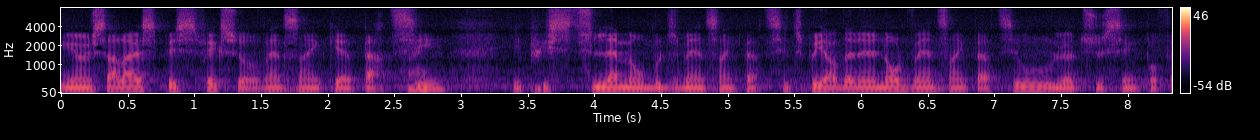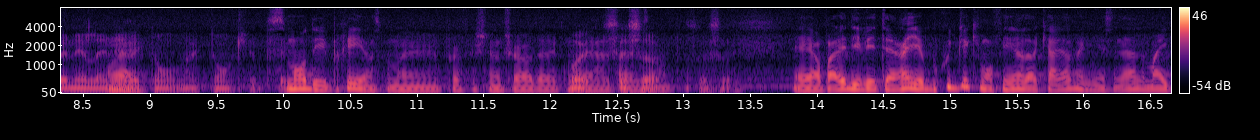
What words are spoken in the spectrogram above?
il y a un salaire spécifique sur 25 euh, parties. Et puis, si tu l'aimes au bout du 25 parties, tu peux y en donner un autre 25 parties ou là, tu signes pour finir l'année Ouais. avec, ton, avec ton club. Simon Després, en ce moment, un professional tryout avec Oui, Montréal, c'est par ça. C'est ça. Euh, on parlait des vétérans. Il y a beaucoup de gars qui vont finir leur carrière dans Ligue nationale. Mike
